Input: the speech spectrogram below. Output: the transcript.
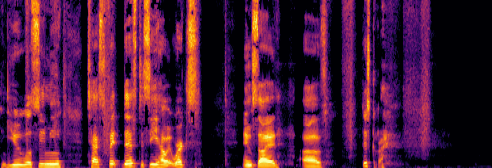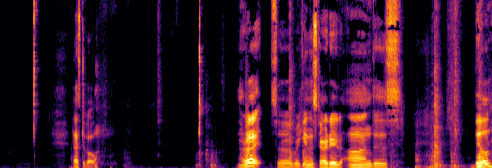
you will see me test fit this to see how it works inside of this car. That's the goal. All right, so we're getting started on this build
